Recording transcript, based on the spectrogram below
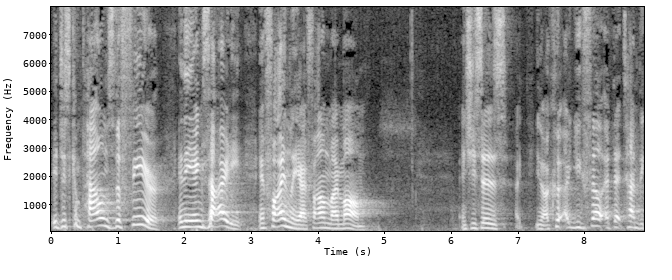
it just compounds the fear and the anxiety. And finally, I found my mom. And she says, You know, could, you felt at that time the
